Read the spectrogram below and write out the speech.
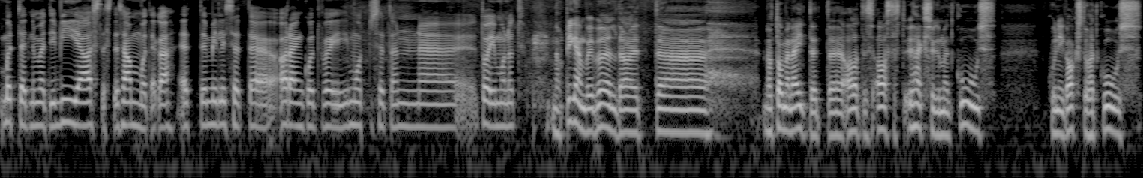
mõtled niimoodi viieaastaste sammudega, et millised äh, arengud või muutused on äh, toimunud? noh, pigem võib öelda, et äh, noh, toome näite, et äh, alates aastast üheksakümmend kuus kuni kaks tuhat kuus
